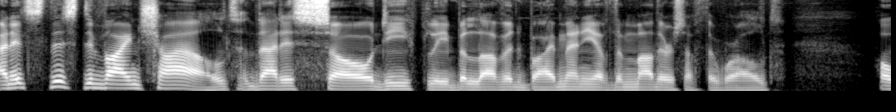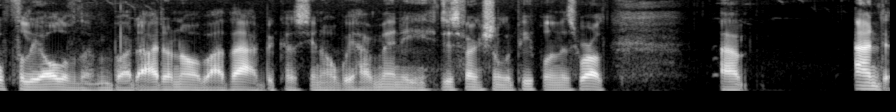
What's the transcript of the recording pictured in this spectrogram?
and it's this divine child that is so deeply beloved by many of the mothers of the world. Hopefully, all of them, but I don't know about that because you know we have many dysfunctional people in this world. Um, and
